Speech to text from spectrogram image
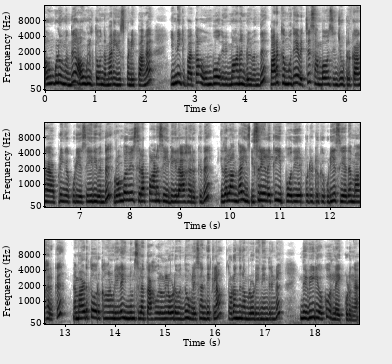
அவங்களும் வந்து அவங்களுக்கு தகுந்த மாதிரி யூஸ் பண்ணிப்பாங்க. இன்னைக்கு பார்த்தா ஒம்பது விமானங்கள் வந்து பறக்கும் போதே வச்சு சம்பவம் செஞ்சு விட்ருக்காங்க அப்படிங்கக்கூடிய செய்தி வந்து ரொம்பவே சிறப்பான செய்திகளாக இருக்குது. இதெல்லாம் தான் இஸ்- இஸ்ரேலுக்கு இப்போது ஏற்பட்டு இருக்கக்கூடிய சேதமாக இருக்கு. நம்ம அடுத்த ஒரு காணொலியில் இன்னும் சில தகவல்களோடு வந்து உங்களை சந்திக்கலாம். தொடர்ந்து நம்மளோட இணைந்திருங்கள். இந்த வீடியோவுக்கு ஒரு லைக் கொடுங்க.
